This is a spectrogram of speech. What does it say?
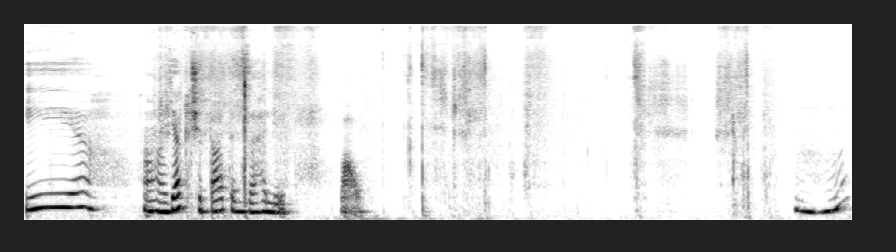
і е, як читати взагалі. Вау! Угу.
